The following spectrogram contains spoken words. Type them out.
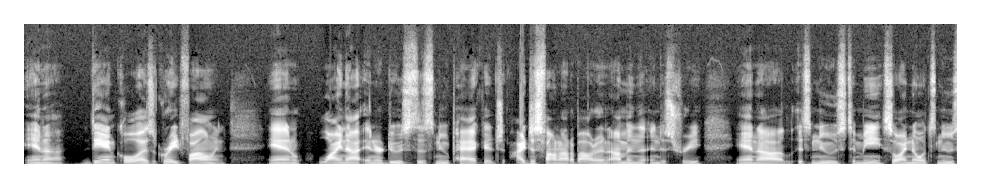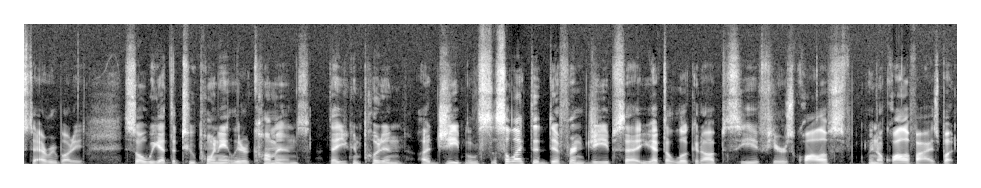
And uh, Dan Cole has a great following. And why not introduce this new package? I just found out about it. I'm in the industry, and uh, it's news to me, so I know it's news to everybody. So we got the 2.8 liter Cummins that you can put in a Jeep. Selected different Jeeps that you have to look it up to see if yours qualifies. You know, qualifies. But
